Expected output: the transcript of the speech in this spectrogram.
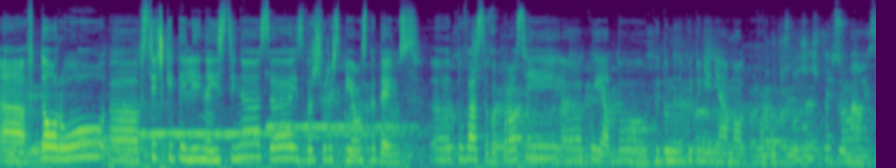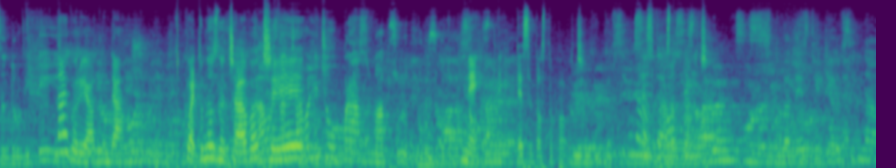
А, второ, а, всичките ли наистина са извършвали шпионска дейност? А, това са въпроси, а, която, които, на които ние нямаме отговор. Обслужваш персонали са другите? И... Най-вероятно, да. Което не означава, това че... означава ли, че е опразено абсолютно руското Не, не, те са доста повече. Те са доста повече. Това действие какъв сигнал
